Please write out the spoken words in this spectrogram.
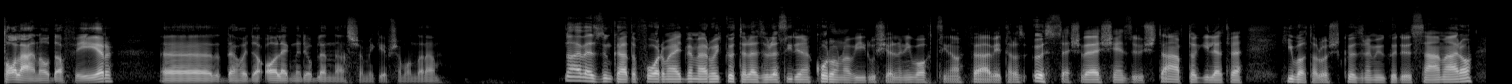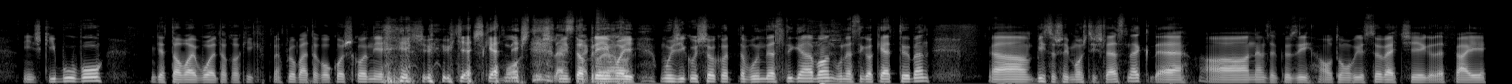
talán odafér, de hogy a, legnagyobb lenne, azt semmiképp sem mondanám. Na, evezzünk át a Forma 1 mert hogy kötelező lesz idén a koronavírus elleni vakcina felvétel az összes versenyző stábtag, illetve hivatalos közreműködő számára. Nincs kibúvó, Ugye tavaly voltak, akik megpróbáltak okoskodni és ügyeskedni, Most is mint a prémai olyanok. muzsikusok ott a Bundesligában, Bundesliga 2-ben. Biztos, hogy most is lesznek, de a Nemzetközi Automobil Szövetség, az FIA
